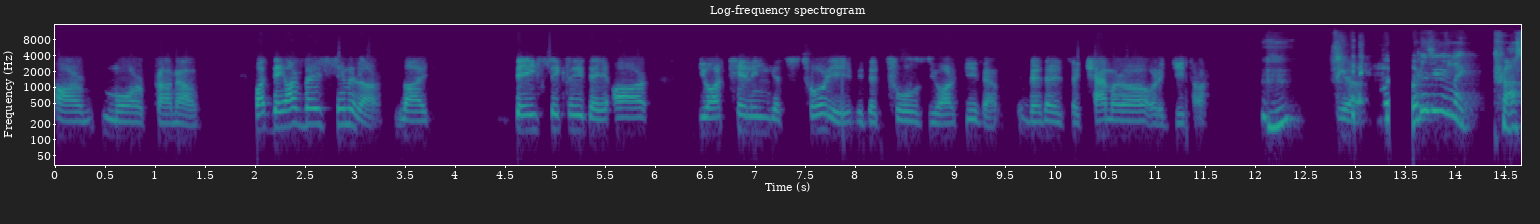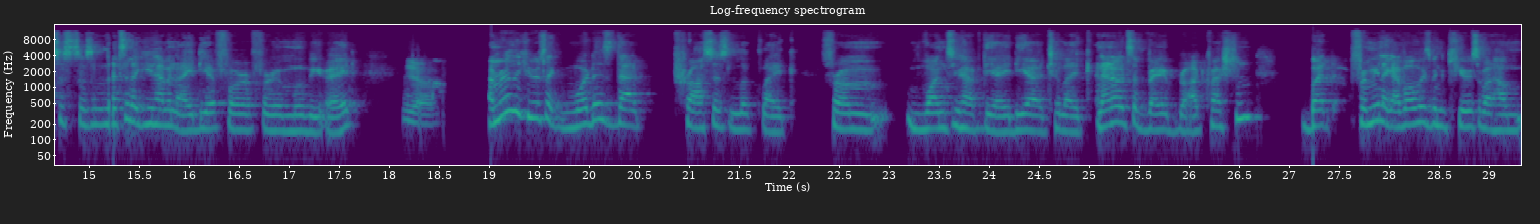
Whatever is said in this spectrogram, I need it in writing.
are more pronounced, but they are very similar. Like basically they are, you are telling a story with the tools you are given, whether it's a camera or a guitar. Mm-hmm. Yeah. What is your like process? So let's say like you have an idea for for a movie, right? Yeah. I'm really curious. Like, what does that process look like from once you have the idea to like? And I know it's a very broad question, but for me, like, I've always been curious about how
